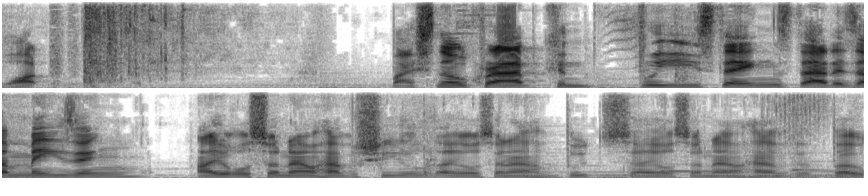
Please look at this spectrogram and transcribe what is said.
What? My snow crab can freeze things. That is amazing. I also now have a shield. I also now have boots. I also now have a bow.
